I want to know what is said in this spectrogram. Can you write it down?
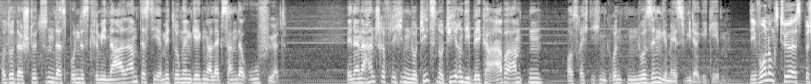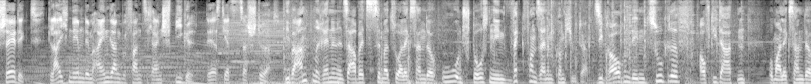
und unterstützen das Bundeskriminalamt, das die Ermittlungen gegen Alexander U. führt. In einer handschriftlichen Notiz notieren die BKA-Beamten, aus rechtlichen Gründen nur sinngemäß wiedergegeben. Die Wohnungstür ist beschädigt. Gleich neben dem Eingang befand sich ein Spiegel. Der ist jetzt zerstört. Die Beamten rennen ins Arbeitszimmer zu Alexander U und stoßen ihn weg von seinem Computer. Sie brauchen den Zugriff auf die Daten, um Alexander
